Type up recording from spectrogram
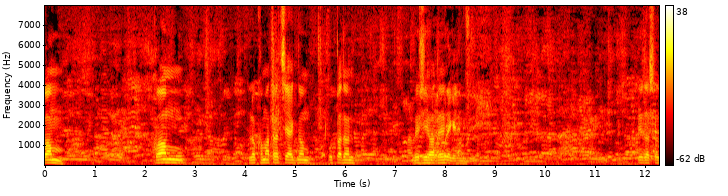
কম কম লক্ষ্যমাত্রার চেয়ে একদম উৎপাদন বেশি হতে প্রিয় দর্শক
